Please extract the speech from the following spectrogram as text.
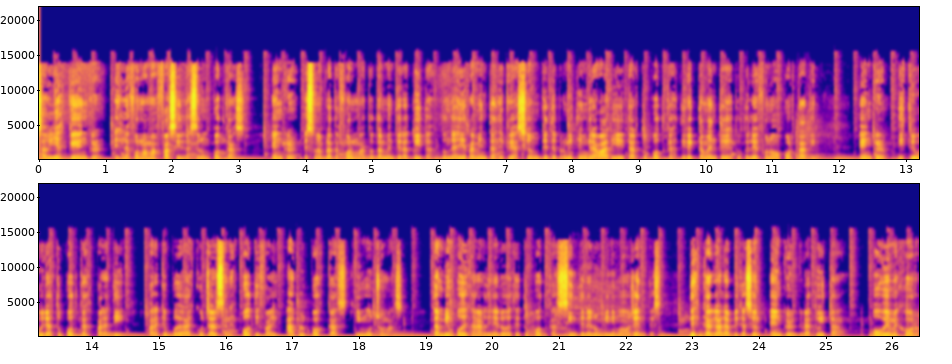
¿Sabías que Anchor es la forma más fácil de hacer un podcast? Anchor es una plataforma totalmente gratuita donde hay herramientas de creación que te permiten grabar y editar tu podcast directamente desde tu teléfono o portátil. Anchor distribuirá tu podcast para ti, para que pueda escucharse en Spotify, Apple Podcasts y mucho más. También podés ganar dinero desde tu podcast sin tener un mínimo de oyentes. Descarga la aplicación Anchor gratuita o ve mejor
